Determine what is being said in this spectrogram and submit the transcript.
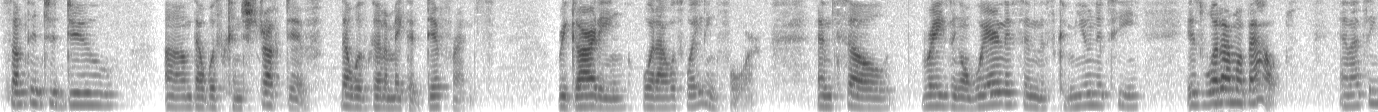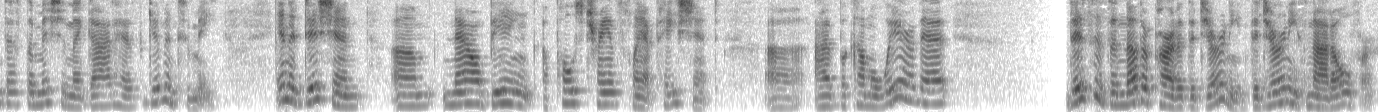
something to do um, that was constructive, that was going to make a difference regarding what I was waiting for. And so raising awareness in this community is what I'm about. And I think that's the mission that God has given to me. In addition, um, now being a post-transplant patient, uh, I've become aware that this is another part of the journey. The journey's not over.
